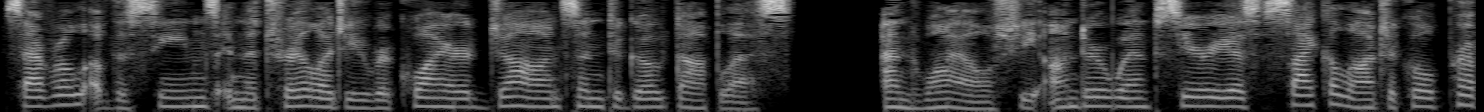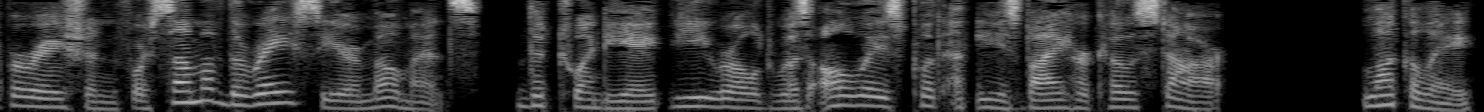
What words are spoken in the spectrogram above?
Several of the scenes in the trilogy required Johnson to go topless. And while she underwent serious psychological preparation for some of the racier moments, the 28 year old was always put at ease by her co star. Luckily,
